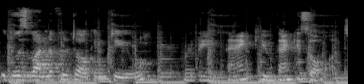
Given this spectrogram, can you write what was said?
it was wonderful talking to you. Great. Thank you. Thank you so much.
